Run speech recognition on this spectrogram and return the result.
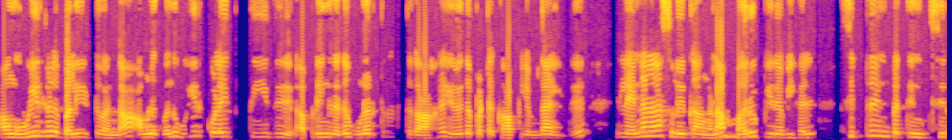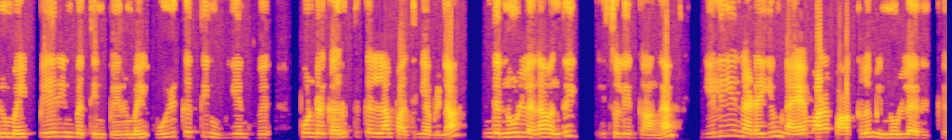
அவங்க உயிர்களை பலியிட்டு வந்தா அவனுக்கு வந்து உயிர்கொலை தீது அப்படிங்கறத உணர்த்துறதுக்காக எழுதப்பட்ட காப்பியம் தான் இது. இதுல என்னென்னலாம் சொல்லியிருக்காங்கன்னா மறுபிறவிகள் சிற்றின்பத்தின் சிறுமை பேரின்பத்தின் பெருமை ஒழுக்கத்தின் உயர்வு போன்ற கருத்துக்கள்லாம் பார்த்தீங்க அப்படின்னா இந்த நூலில் தான் வந்து சொல்லியிருக்காங்க. எளிய நடையும் நயமான பாக்களும் இந்நூலில் இருக்கு.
